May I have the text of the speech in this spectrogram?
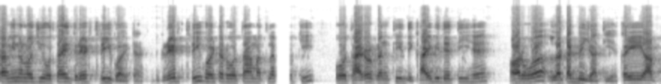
टर्मिनोलॉजी होता है grade three goitre grade three goitre होता है मतलब कि वो थायराइड ग्रंथि दिखाई भी देती है और वह लटक भी जाती है। कई आप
